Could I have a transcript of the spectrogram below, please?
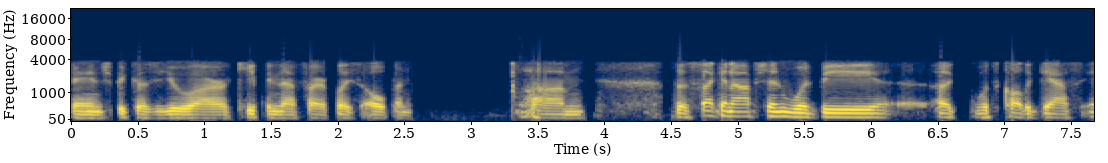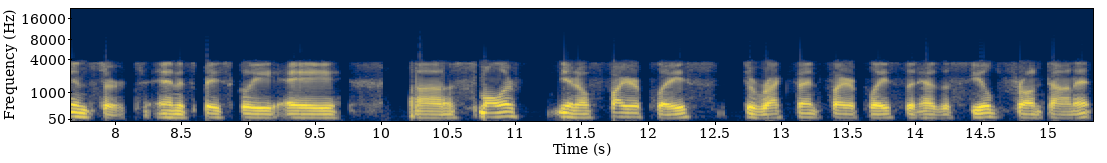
change because you are keeping that fireplace open. Um, the second option would be a, what's called a gas insert, and it's basically a uh, smaller, you know, fireplace, direct vent fireplace that has a sealed front on it.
